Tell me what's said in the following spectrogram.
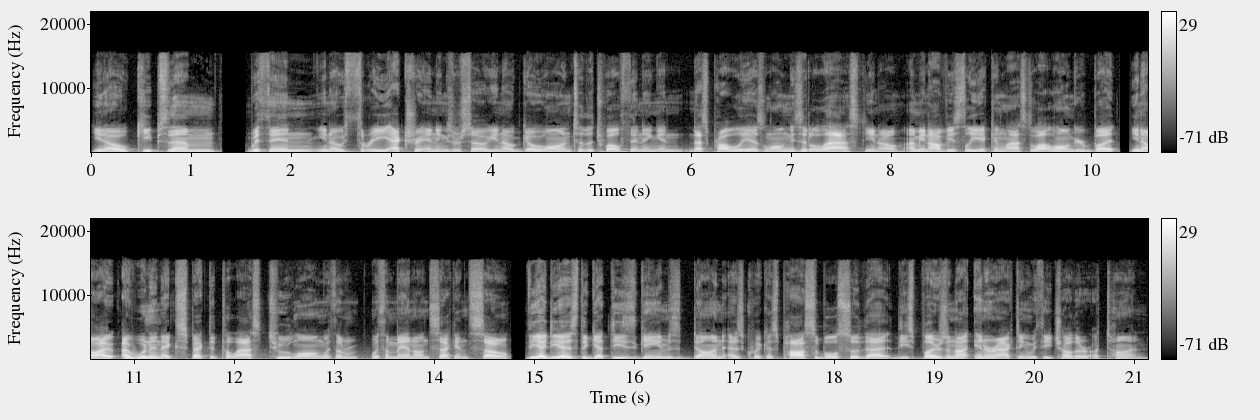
you know, keeps them within, you know, three extra innings or so, you know, go on to the 12th inning, and that's probably as long as it'll last, you know. I mean, obviously it can last a lot longer, but, you know, I, I wouldn't expect it to last too long with a, with a man on second. So the idea is to get these games done as quick as possible so that these players are not interacting with each other a ton.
